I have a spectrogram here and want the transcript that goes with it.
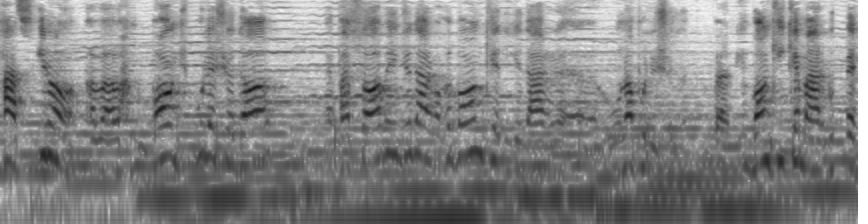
پس اینو بانک پولش داد. پس صاحب اینجا در واقع بانک دیگه در اونا پولش داد بله. این بانکی که مربوط به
